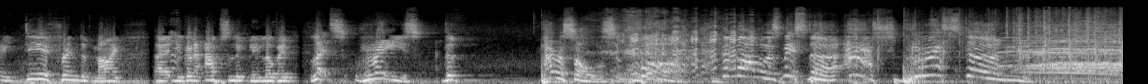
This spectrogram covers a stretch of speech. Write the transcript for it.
a dear friend of mine. Uh, you're going to absolutely love him. Let's raise the parasols for the marvellous Mr. Ash Preston!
